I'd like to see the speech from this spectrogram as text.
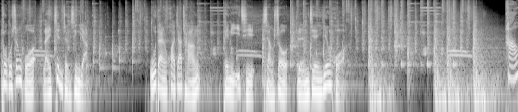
透过生活来见证信仰。无胆话家常，陪你一起享受人间烟火。好，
